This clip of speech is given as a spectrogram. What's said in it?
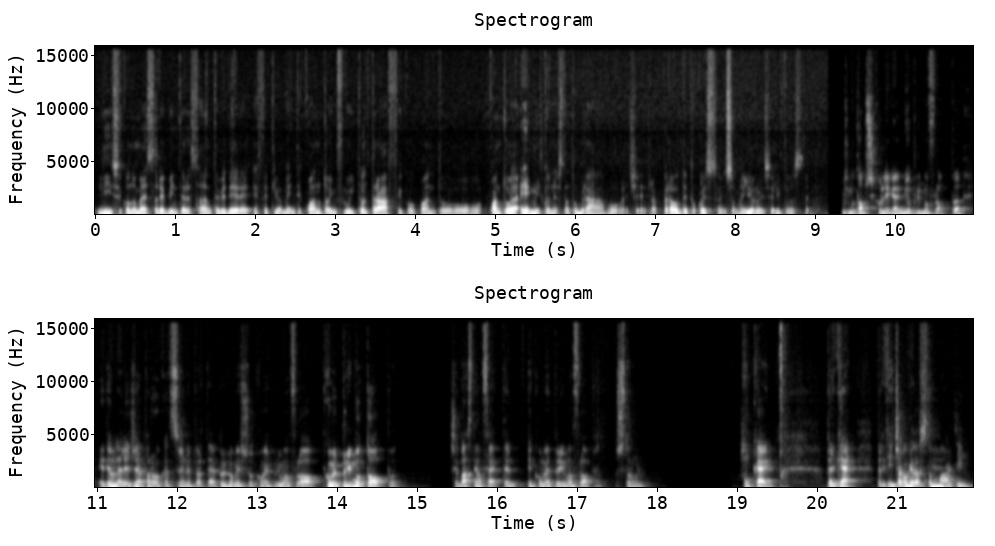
lì secondo me sarebbe interessante vedere effettivamente quanto ha influito il traffico, quanto, quanto Hamilton è stato bravo, eccetera. Però detto questo, insomma, io l'ho inserito lo stesso. L'ultimo top si collega al mio primo flop ed è una leggera provocazione per te, perché ho messo come primo flop, come primo top Sebastian Vettel e come primo flop Stroll. Ok? Perché? Perché diciamo che la Aston Martin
